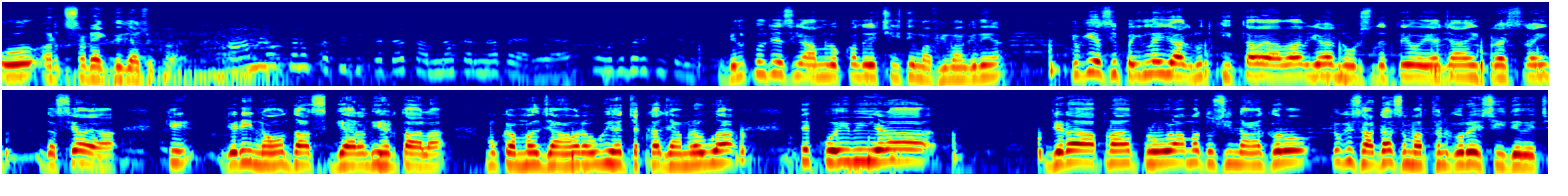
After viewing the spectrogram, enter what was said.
ਉਹ ਸਟ੍ਰਾਈਕ ਤੇ ਜਾ ਚੁੱਕਾ। ਆਮ ਲੋਕਾਂ ਨੂੰ ਕਾਫੀ ਦਿੱਕਤ ਦਾ ਸਾਹਮਣਾ ਕਰਨਾ ਪੈ ਰਿਹਾ ਤੇ ਉਹਦੇ ਬਾਰੇ ਕੀ ਕਹਿਣਾ ਚਾਹੁੰਦੇ ਬਿਲਕੁਲ ਜੀ ਅਸੀਂ ਆਮ ਲੋਕਾਂ ਤੋਂ ਇਸ ਚੀਜ਼ ਦੀ ਮਾਫੀ ਮੰਗਦੇ ਹਾਂ ਕਿਉਂਕਿ ਅਸੀਂ ਪਹਿਲਾਂ ਹੀ ਜਾਗਰੂਕ ਕੀਤਾ ਹੋਇਆ ਵਾ ਵੀ ਜਿਹੜਾ ਨੋਟਿਸ ਦਿੱਤੇ ਹੋਏ ਆ ਜਾਂ ਪ੍ਰੈਸ ਰਾਹੀਂ ਦੱਸਿਆ ਹੋਇਆ ਕਿ ਜਿਹੜੀ 9 10 11 ਦੀ ਹੜਤਾਲ ਆ ਮੁਕੰਮਲ ਜਾਮ ਰਹੂਗੀ ਇਹ ਚੱਕਾ ਜਾਮ ਰਹੂਗਾ ਤੇ ਕੋਈ ਵੀ ਜਿਹੜਾ ਜਿਹੜਾ ਆਪਣਾ ਪ੍ਰੋਗਰਾਮ ਆ, ਤੁਸੀਂ ਨਾ ਕਰੋ, ਕਿਉਂਕਿ ਸਾਡਾ ਸਮਰਥਨ ਕਰੋ ਇਸ ਚੀਜ਼ ਦੇ ਵਿੱਚ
